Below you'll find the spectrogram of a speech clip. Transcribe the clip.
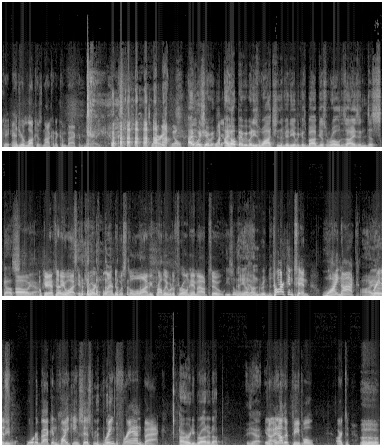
Okay, Andrew Luck is not going to come back and play. Sorry, Phil. I wish every, What- I hope everybody's watching the video because Bob just rolled his eyes in disgust. Oh yeah. Okay, I'll tell you what. If George Blanda was still alive, he probably would have thrown him out too. He's only a hundred. Tarkenton, why not? I Greatest already- quarterback in Vikings history. Bring Fran back. I already brought it up. Yeah. You know, and other people are. T- oh,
